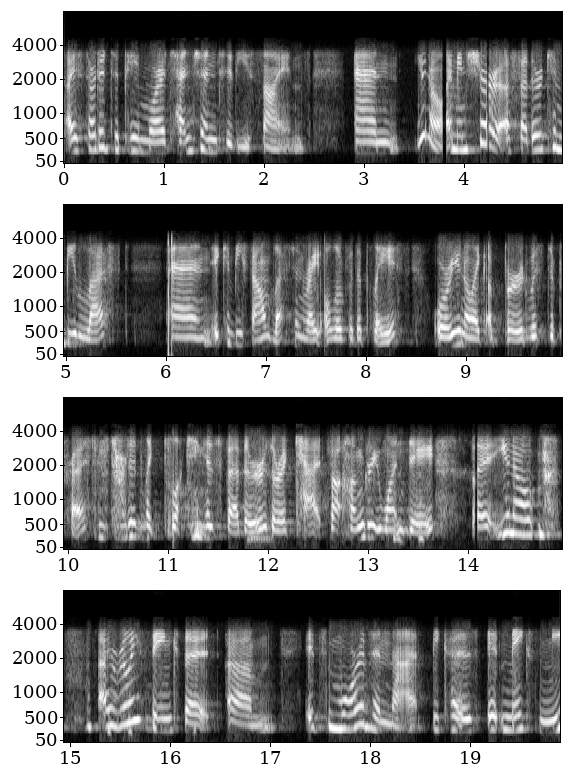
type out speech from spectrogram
I started to pay more attention to these signs. And, you know, I mean, sure, a feather can be left and it can be found left and right all over the place. Or, you know, like a bird was depressed and started like plucking his feathers, or a cat got hungry one day. but, you know, I really think that um, it's more than that because it makes me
